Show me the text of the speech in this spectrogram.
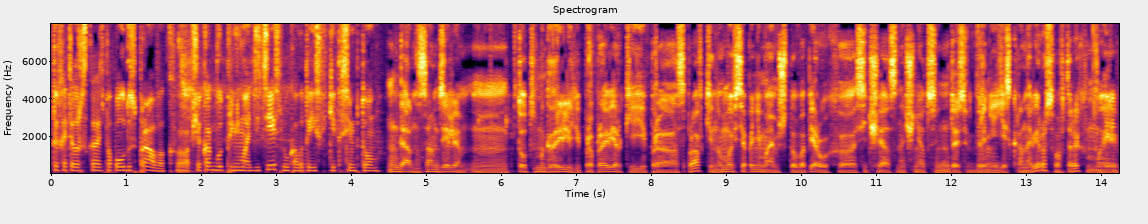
ты хотел рассказать по поводу справок. Вообще, как будут принимать детей, если у кого-то есть какие-то симптомы? Да, на самом деле, тут мы говорили и про проверки, и про справки, но мы все понимаем, что, во-первых, э, сейчас начнется, ну, то есть, вернее, есть коронавирус, во-вторых, мы...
